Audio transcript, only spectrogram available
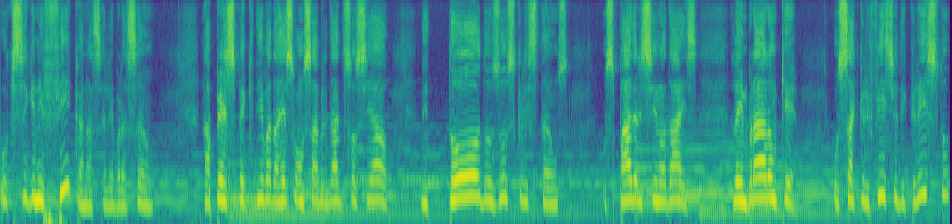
o que significa na celebração. Na perspectiva da responsabilidade social de todos os cristãos, os padres sinodais lembraram que o sacrifício de Cristo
